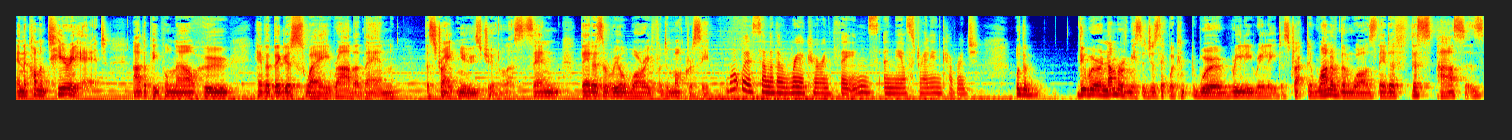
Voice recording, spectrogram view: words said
and the commentariat are the people now who have a bigger sway rather than the straight news journalists, and that is a real worry for democracy. What were some of the reoccurring themes in the Australian coverage? Well, the, there were a number of messages that were were really, really destructive. One of them was that if this passes,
